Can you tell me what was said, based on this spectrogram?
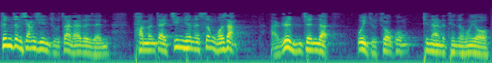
真正相信主再来的人。他们在今天的生活上啊，认真的为主做工。亲爱的听众朋友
